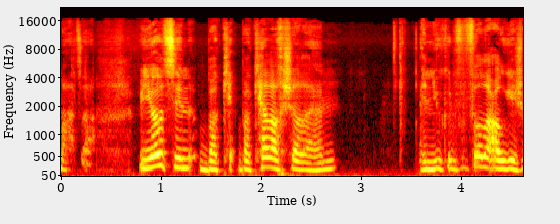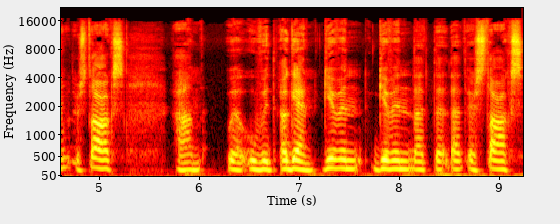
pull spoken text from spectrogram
matzah. V'yotzin bakelach shalem, and you can fulfill the obligation with their stocks. Um, well, again, given given that the, that their stocks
